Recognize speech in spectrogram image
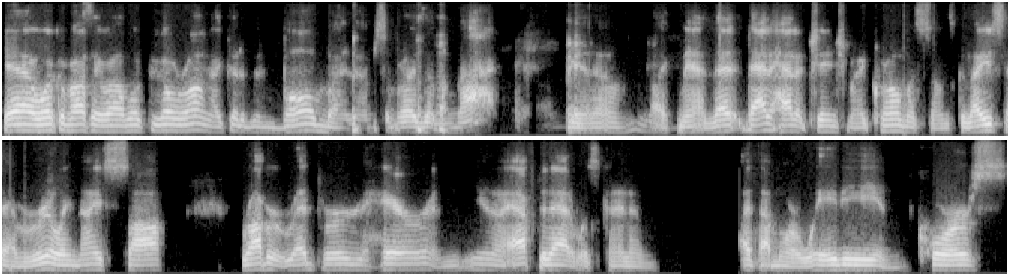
Yeah, what could possibly well, what could go wrong? I could have been bald by now. I'm surprised I'm not. You know, like man, that that had to change my chromosomes because I used to have really nice, soft Robert Redford hair, and you know, after that it was kind of, I thought more wavy and coarse.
